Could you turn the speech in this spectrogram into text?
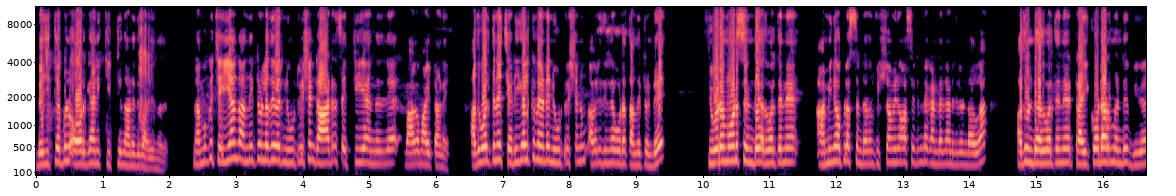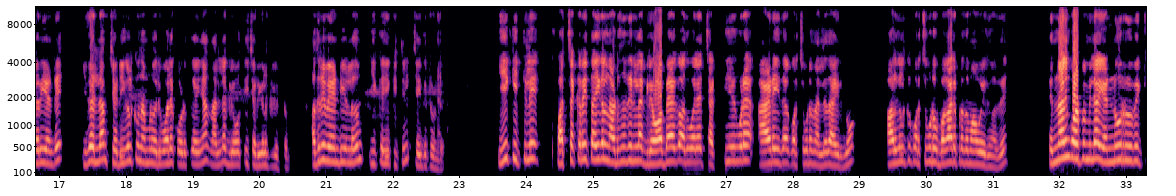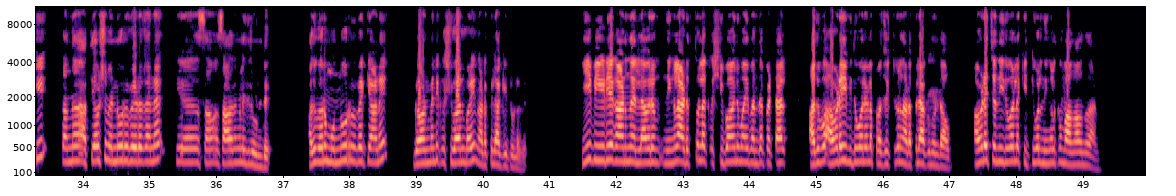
വെജിറ്റബിൾ ഓർഗാനിക് കിറ്റ് എന്നാണ് ഇത് പറയുന്നത്. നമുക്ക് ചെയ്യാൻ തന്നിട്ടുള്ളത് ഒരു ന്യൂട്രീഷൻ ഗാർഡൻ സെറ്റ് ചെയ്യുക എന്നതിന്റെ ഭാഗമായിട്ടാണ്. അതുപോലെ തന്നെ ചെടികൾക്ക് വേണ്ട ന്യൂട്രീഷനും അവർ ഇതിന്റെ കൂടെ തന്നിട്ടുണ്ട്. സ്യൂഡമോണസ് ഉണ്ട്. അതുപോലെ തന്നെ അമിനോ പ്ലസ് ഉണ്ട്. ഫിഷ് അമിനോ ആസിഡിന്റെ കണ്ടന്റ് ആണ് ഇതിലുണ്ടാവുക. അതുണ്ട്. അതുപോലെ തന്നെ ട്രൈക്കോഡർമ ഉണ്ട് ബിവേറിയ ഉണ്ട്. ഇതെല്ലാം ചെടികൾക്ക് നമ്മൾ ഒരുപോലെ കൊടുത്തു കഴിഞ്ഞാൽ നല്ല ഗ്രോത്ത് ഈ ചെടികൾക്ക് കിട്ടും. അതിനു വേണ്ടിയുള്ളതും ഈ ഈ കിറ്റിൽ ചെയ്തിട്ടുണ്ട്. ഈ കിറ്റിൽ പച്ചക്കറി തൈകൾ നടുന്നതിനുള്ള ഗ്രോ ബാഗും അതുപോലെ ചട്ടിയും കൂടെ ആഡ് ചെയ്താൽ കുറച്ചുകൂടെ നല്ലതായിരുന്നു. ആളുകൾക്ക് കുറച്ചും കൂടെ ഉപകാരപ്രദമാവുമായിരുന്നു അത്. എന്നാലും കുഴപ്പമില്ല. എണ്ണൂറ് രൂപയ്ക്ക് തന്ന അത്യാവശ്യം എണ്ണൂറ് രൂപയുടെ തന്നെ സാധനങ്ങൾ ഇതിലുണ്ട്. അത് വെറും മുന്നൂറ് രൂപയ്ക്കാണ് ഗവൺമെന്റ് കൃഷിഭവൻ വഴി നടപ്പിലാക്കിയിട്ടുള്ളത്. ഈ വീഡിയോ കാണുന്ന എല്ലാവരും നിങ്ങൾ അടുത്തുള്ള കൃഷിഭവനുമായി ബന്ധപ്പെട്ടാൽ അത് അവിടെയും ഇതുപോലെയുള്ള പ്രൊജക്ടുകൾ നടപ്പിലാക്കുന്നുണ്ടാവും. അവിടെ ചെന്ന് ഇതുപോലുള്ള കിറ്റുകൾ നിങ്ങൾക്കും വാങ്ങാവുന്നതാണ്.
